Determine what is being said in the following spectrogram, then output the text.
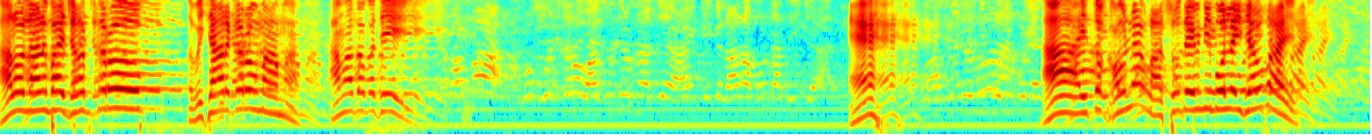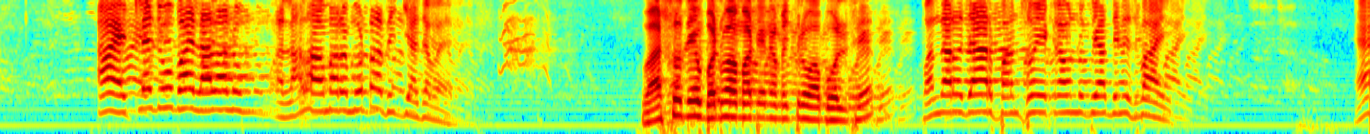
હાલો નાનભાઈ ઝડપ કરો. વિચાર કરો મામા. આમાં આમાં તો પછી હે? હા એ તો કહું ને વાસુદેવની બોલાઈ જાવ ભાઈ. હા એટલે જ હું ભાઈ લાલાનું લાલા અમારે મોટા થઈ ગયા છે ભાઈ. વાસુદેવ બનવા માટેના મિત્રો આ બોલ છે. પંદર હજાર પાંચસો એકાવન રૂપિયા દિનેશભાઈ. હે?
